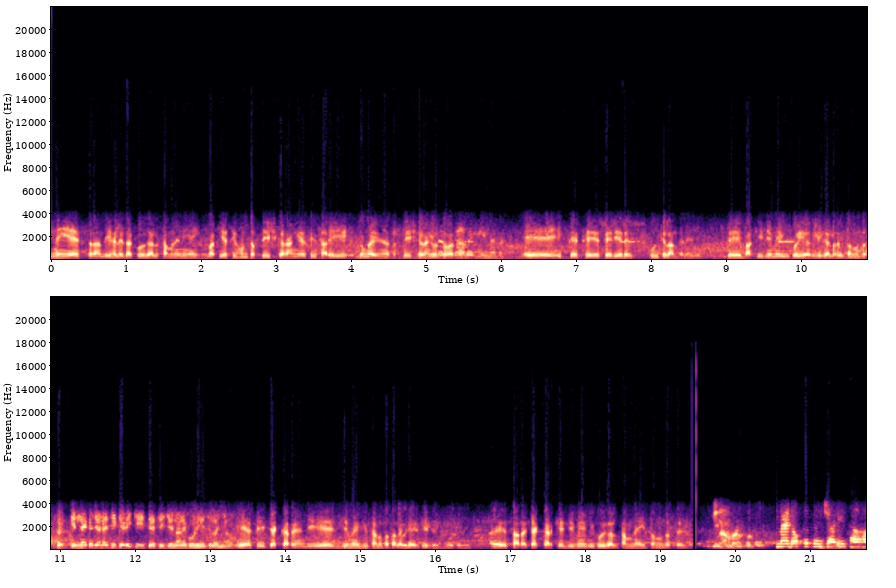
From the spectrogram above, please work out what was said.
ਨਹੀਂ ਇਸ ਤਰ੍ਹਾਂ ਦੀ ਹਲੇ ਤੱਕ ਕੋਈ ਗੱਲ ਸਾਹਮਣੇ ਨਹੀਂ ਆਈ ਬਾਕੀ ਅਸੀਂ ਹੁਣ ਤਫਤੀਸ਼ ਕਰਾਂਗੇ ਅਸੀਂ ਸਾਰੀ ਡੂੰਘਾਈ ਨਾਲ ਤਫਤੀਸ਼ ਕਰਾਂਗੇ ਉਸ ਤੋਂ ਬਾਅਦ ਇਹ ਇੱਕ ਇੱਥੇ ਇਸ ਏਰੀਆ ਦੇ ਵਿੱਚ ਸਕੂਲ ਚਲਾਉਂਦੇ ਨੇ ਜੀ ਤੇ ਬਾਕੀ ਜਿਵੇਂ ਵੀ ਕੋਈ ਅਗਲੀ ਗੱਲ ਹੋਈ ਤੁਹਾਨੂੰ ਦੱਸਿਆ ਕਿੰਨੇ ਕੁ ਜਣੇ ਸੀ ਕਿਹੜੀ ਚੀਜ਼ ਤੇ ਸੀ ਜਿਨ੍ਹਾਂ ਨੇ ਗੋਲੀਆਂ ਚਲਾਈਆਂ? ਇਹ ਅਸੀਂ ਚੈੱਕ ਕਰ ਰਹੇ ਹਾਂ ਜੀ ਇਹ ਜਿਵੇਂ ਕਿ ਸਾਨੂੰ ਪਤਾ ਲੱਗਿਆ ਕਿ ਇਹ ਸਾਰਾ ਚੈੱਕ ਕਰਕੇ ਜਿਵੇਂ ਵੀ ਕੋਈ ਗੱਲ ਸਾਹਮਣੇ ਆਈ ਤੁਹਾਨੂੰ ਦੱਸਿਆ ਜੀ ਕੀ ਨਾਮ ਹੈ ਤੁਹਾਡਾ मैं डॉक्टर संचारी साहा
